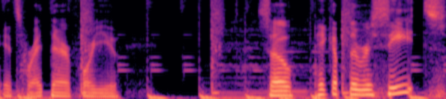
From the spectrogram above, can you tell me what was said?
it's right there for you. So pick up the receipts,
